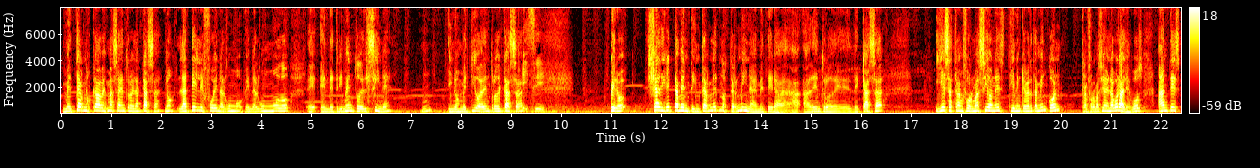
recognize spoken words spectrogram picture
meternos cada vez más adentro de la casa, ¿no? La tele fue en algún, en algún modo eh, en detrimento del cine ¿m? y nos metió adentro de casa, Y sí. pero ya directamente Internet nos termina de meter adentro de, de casa Y esas transformaciones tienen que ver también con transformaciones laborales. Vos antes,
